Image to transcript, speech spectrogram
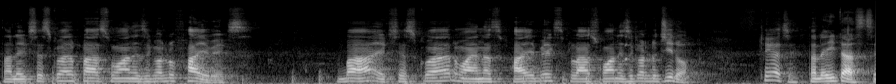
তাহলে X square plus one is equal to five X বা X square minus five X plus one is equal to zero ঠিক আছে? তাহলে এইটা আসছে।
